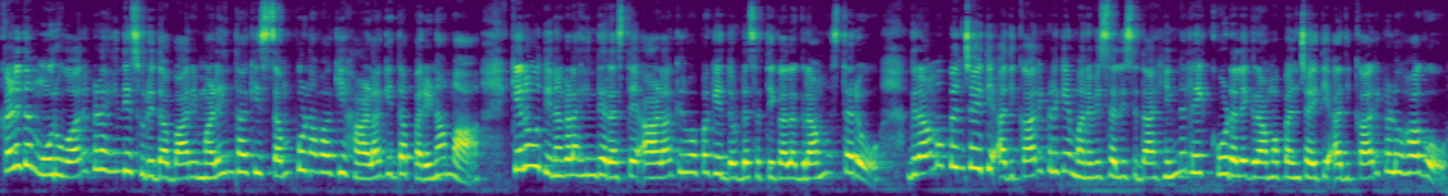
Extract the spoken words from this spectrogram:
ಕಳೆದ ಮೂರು ವಾರಗಳ ಹಿಂದೆ ಸುರಿದ ಭಾರಿ ಮಳೆಯಿಂದಾಗಿ ಸಂಪೂರ್ಣವಾಗಿ ಹಾಳಾಗಿದ್ದ ಪರಿಣಾಮ. ಕೆಲವು ದಿನಗಳ ಹಿಂದೆ ರಸ್ತೆ ಹಾಳಾಗಿರುವ ಬಗ್ಗೆ ದೊಡ್ಡ ಸತಿಗಾಲ ಗ್ರಾಮಸ್ಥರು, ಗ್ರಾಮ ಪಂಚಾಯಿತಿ ಅಧಿಕಾರಿಗಳಿಗೆ ಮನವಿ ಸಲ್ಲಿಸಿದ ಹಿನ್ನೆಲೆ ಕೂಡಲೇ ಗ್ರಾಮ ಪಂಚಾಯಿತಿ ಅಧಿಕಾರಿಗಳು ಹಾಗೂ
